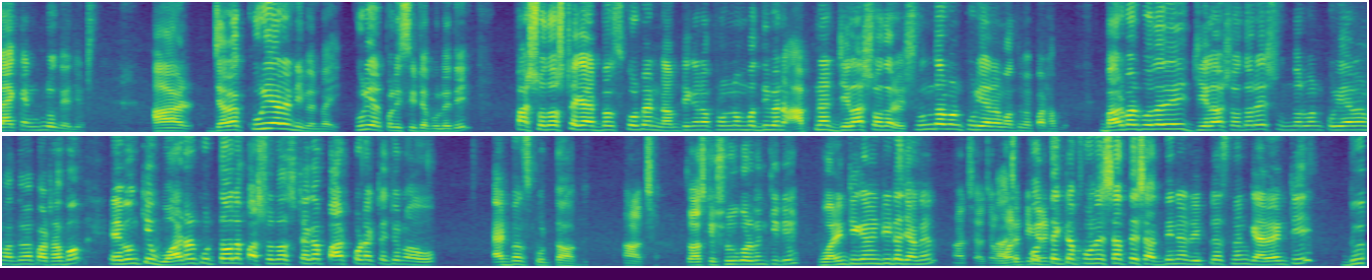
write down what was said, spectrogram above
ব্ল্যাক অ্যান্ড ব্লু গ্যাজেটস আর যারা কুরিয়ারে নেবেন ভাই কুরিয়ার পলিসিটা বলে দিই পাঁচশো দশ টাকা অ্যাডভান্স করবেন নাম ঠিকানা ফোন নম্বর দিবেন আপনার জেলা সদরে সুন্দরবন কুরিয়ারের মাধ্যমে পাঠাবো। বারবার বলে দিই জেলা সদরে সুন্দরবন কুরিয়ারের মাধ্যমে পাঠাবো এবং কি অর্ডার করতে হলে পাঁচশো দশ টাকা পার প্রোডাক্টের জন্য অ্যাডভান্স করতে হবে। আচ্ছা তো আজকে শুরু করবেন কি দিয়ে? ওয়ারেন্টি গ্যারান্টিটা জানেন? আচ্ছা আচ্ছা আচ্ছা প্রত্যেকটা ফোনের সাথে সাত দিনের রিপ্লেসমেন্ট গ্যারান্টি দুই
